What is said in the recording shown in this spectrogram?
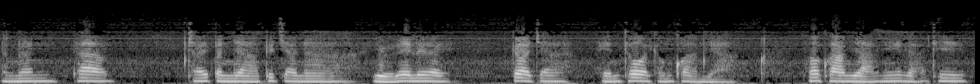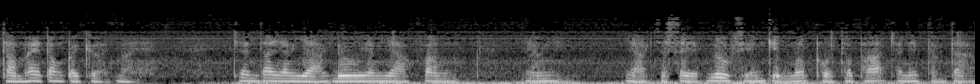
ดังนั้นถ้า ใช้ปัญญาพิจารณาอยู่เรื่อยๆ ก็จะเห็นโทษของความอยาก เพราะความอยากนี้แหละที่ทำให้ต้องไปเกิดใหม่ เช่นถ้ายังอยากดูยังอยากฟัง ยังอยากจะเสพรูปเสียงกลิ่นรสผลทพะชนิดต่าง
